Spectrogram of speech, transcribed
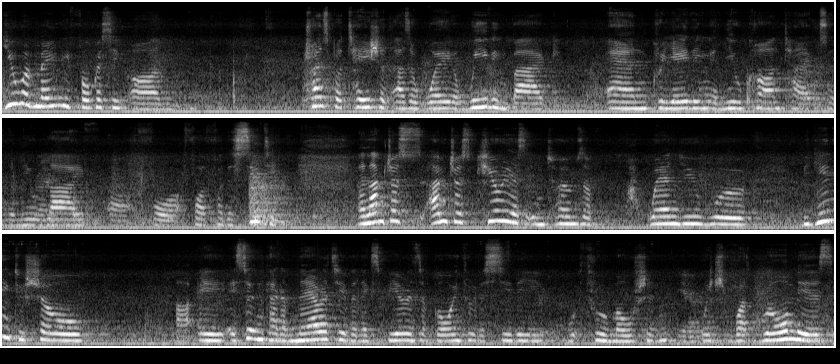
you were mainly focusing on transportation as a way of weaving back and creating a new context and a new Right. life uh, for, for, for the city. And I'm just, I'm just curious in terms of when you were beginning to show uh, a, a certain kind of narrative and experience of going through the city w- through motion, Yeah. which what Rome is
